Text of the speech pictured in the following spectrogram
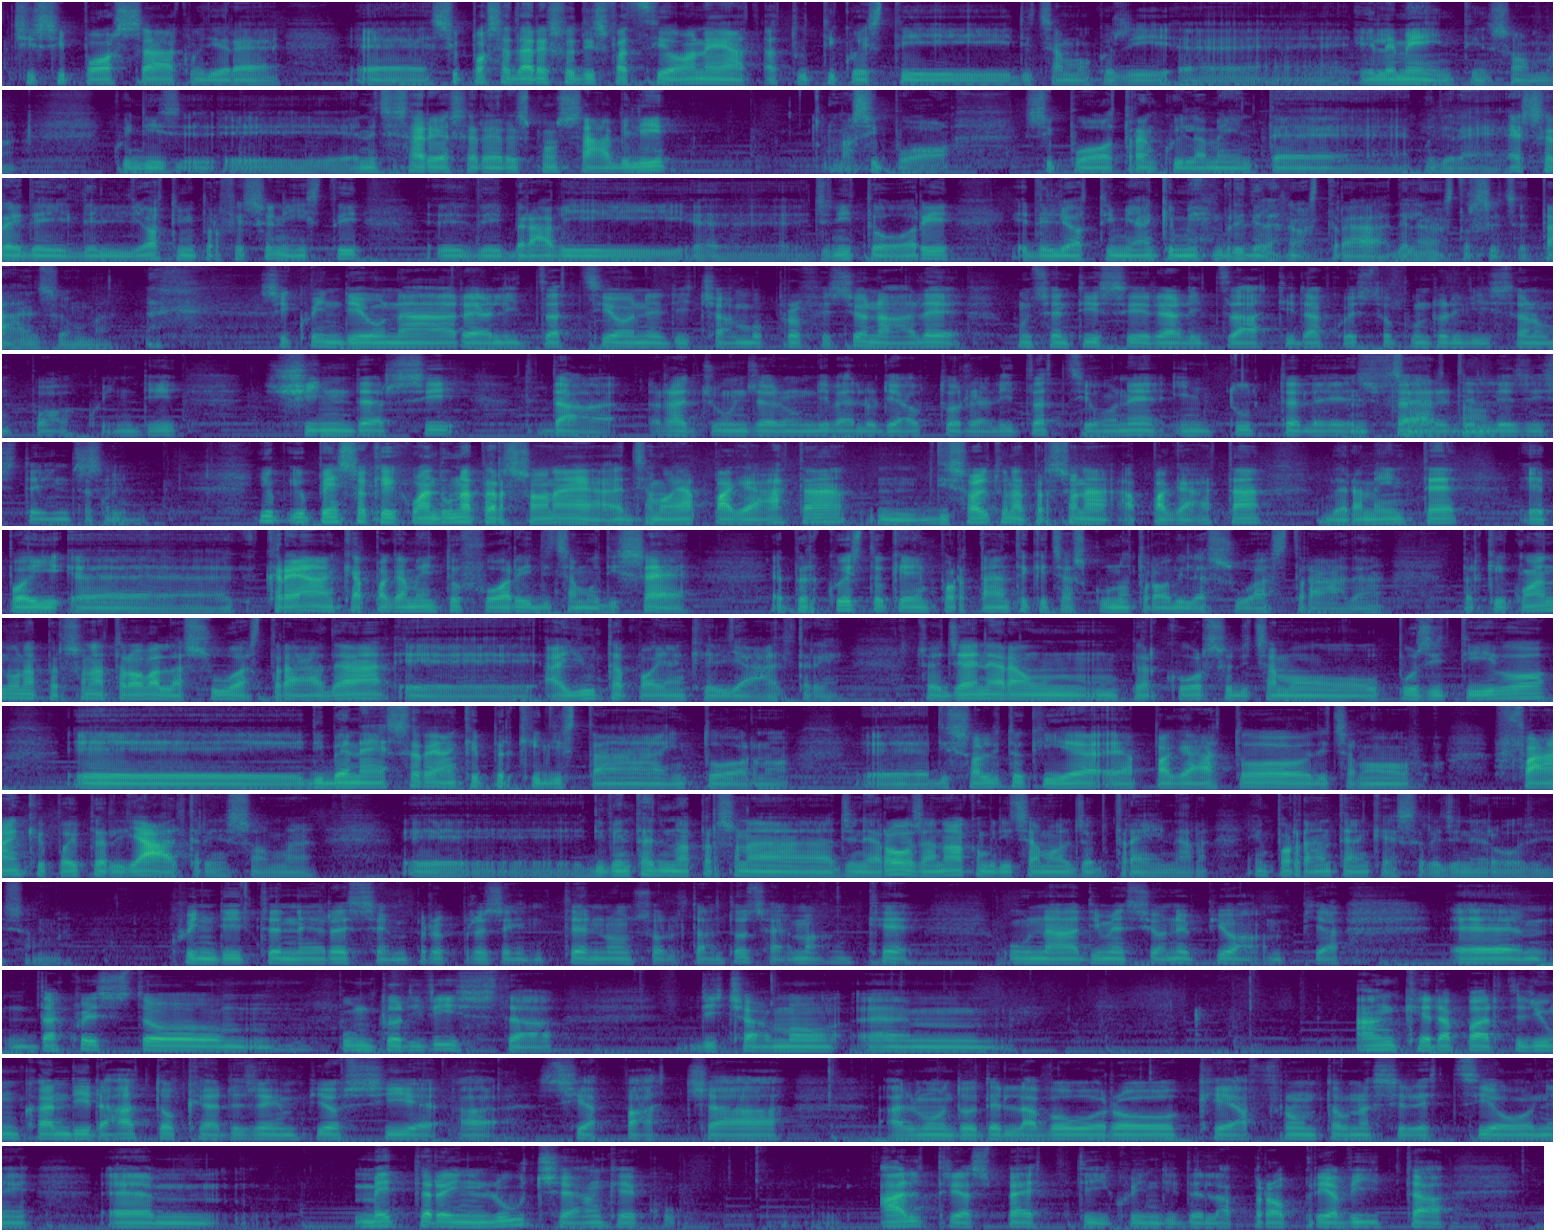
ci si possa come dire, eh, si possa dare soddisfazione a, a tutti questi, diciamo così, eh, elementi, insomma. Quindi eh, è necessario essere responsabili, ma si può, si può tranquillamente dire, essere dei, degli ottimi professionisti, dei, dei bravi eh, genitori e degli ottimi anche membri della nostra, della nostra società, insomma. Sì, quindi una realizzazione, diciamo, professionale, un sentirsi realizzati da questo punto di vista non può quindi scindersi da raggiungere un livello di autorealizzazione in tutte le certo. sfere dell'esistenza. Sì. Io, io, penso che quando una persona diciamo, è appagata, di solito una persona appagata veramente e poi eh, crea anche appagamento fuori diciamo, di sé. È per questo che è importante che ciascuno trovi la sua strada perché quando una persona trova la sua strada eh, aiuta poi anche gli altri, cioè genera un, un percorso diciamo positivo e di benessere anche per chi gli sta intorno. Eh, di solito chi è, è appagato diciamo, fa anche poi per gli altri, insomma. E diventa una persona generosa, no? come diciamo al job trainer. È importante anche essere generosi, insomma. Quindi tenere sempre presente non soltanto sé, ma anche una dimensione più ampia. Eh, da questo punto di vista, diciamo, ehm, anche da parte di un candidato che ad esempio si, a, si affaccia al mondo del lavoro, che affronta una selezione, ehm, mettere in luce anche altri aspetti quindi della propria vita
